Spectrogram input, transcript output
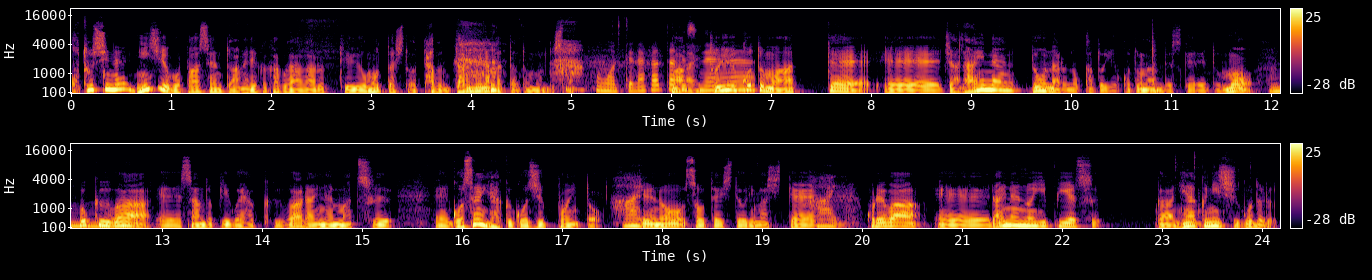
今年ね、25%アメリカ株が上がるっていう思った人は多分誰もいなかったと思うんですね。思ってなかったですね。まあ、ということもあって、えー、じゃあ来年どうなるのかということなんですけれども、僕は、えー、S&P500 は来年末、えー、5150ポイントというのを想定しておりまして、はい、これは、えー、来年の EPS が225ドル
